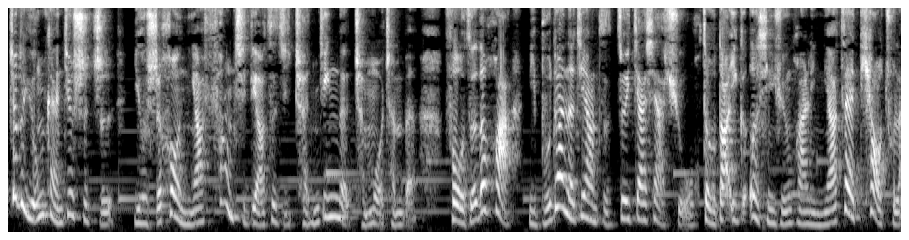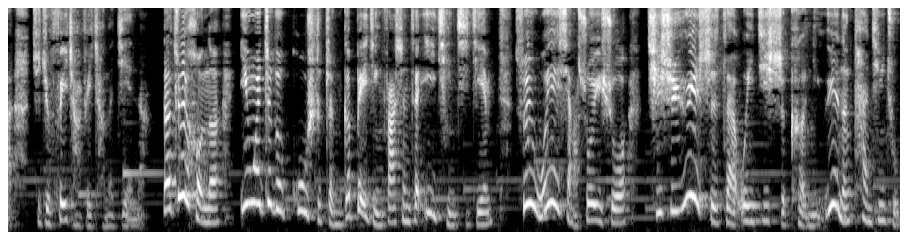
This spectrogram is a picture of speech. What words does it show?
这个勇敢就是指，有时候你要放弃掉自己沉曾经的沉没成本，否则的话，你不断的这样子追加下去，我走到一个恶性循环里，你要再跳出来，这就非常非常的艰难。那最后呢？因为这个故事整个背景发生在疫情期间，所以我也想说一说，其实越是在危机时刻，你越能看清楚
